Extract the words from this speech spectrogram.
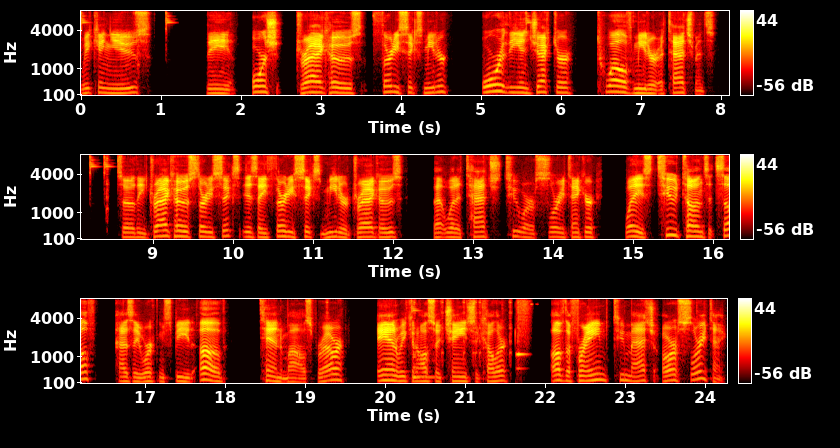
we can use the Horsch drag hose 36 meter or the injector 12 meter attachments. So the drag hose 36 is a 36 meter drag hose that would attach to our slurry tanker, weighs two tons itself, has a working speed of 10 miles per hour, and we can also change the color of the frame to match our slurry tank.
